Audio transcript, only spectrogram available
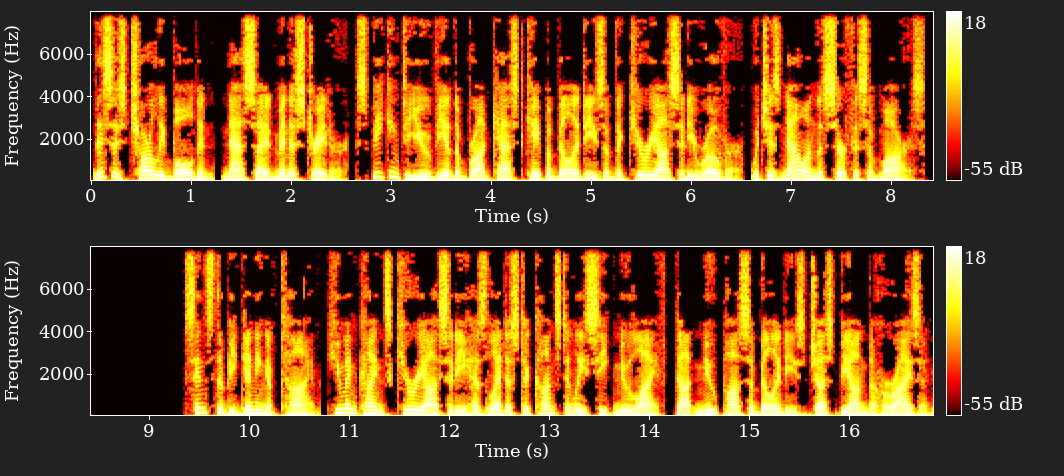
This is Charlie Bolden, NASA Administrator, speaking to you via the broadcast capabilities of the Curiosity rover, which is now on the surface of Mars. Since the beginning of time, humankind's curiosity has led us to constantly seek new life, new possibilities just beyond the horizon.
